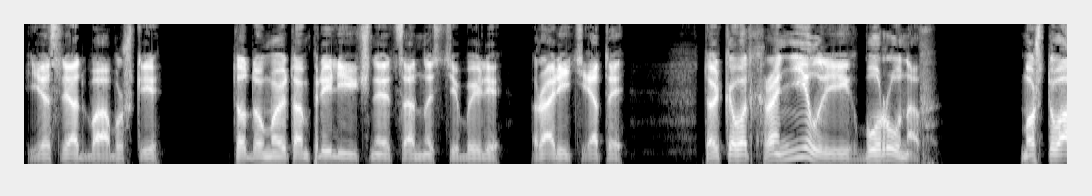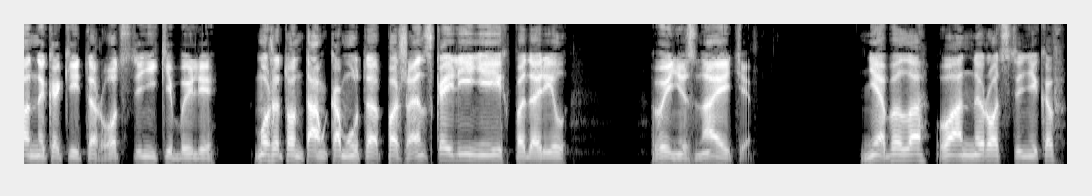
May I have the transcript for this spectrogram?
«Если от бабушки, то, думаю, там приличные ценности были, раритеты. Только вот хранил ли их Бурунов? Может, у Анны какие-то родственники были? Может, он там кому-то по женской линии их подарил? Вы не знаете?» «Не было у Анны родственников.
